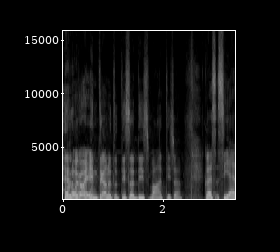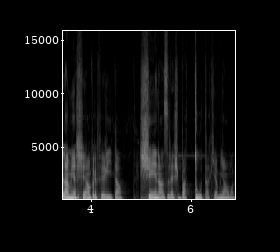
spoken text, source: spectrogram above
e loro entrano tutti soddisfatti. Cioè, questa, sì, è la mia scena preferita. Scena slash battuta, chiamiamola.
